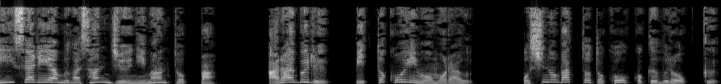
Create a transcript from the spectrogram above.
イーサリアムが32万突破。アラブル、ビットコインをもらう。推しのバットと広告ブロック、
